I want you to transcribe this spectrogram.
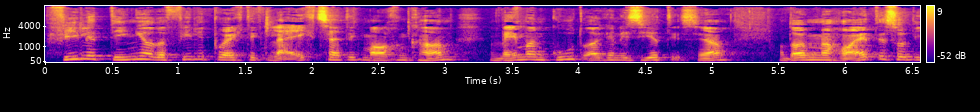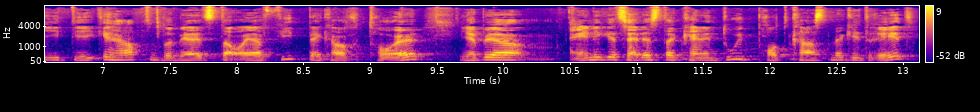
viele Dinge oder viele Projekte gleichzeitig machen kann, wenn man gut organisiert ist. Ja? Und da habe ich mir heute so die Idee gehabt und da wäre jetzt da euer Feedback auch toll. Ich habe ja einige Zeit jetzt da keinen Do-It-Podcast mehr gedreht.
